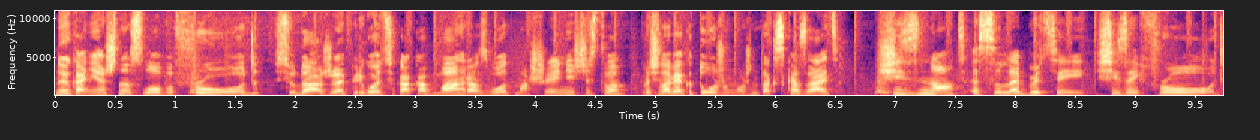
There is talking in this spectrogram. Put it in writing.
Ну и, конечно, слово fraud сюда же переводится как обман, развод, мошенничество. Про человека тоже можно так сказать. She's not a celebrity, she's a fraud.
